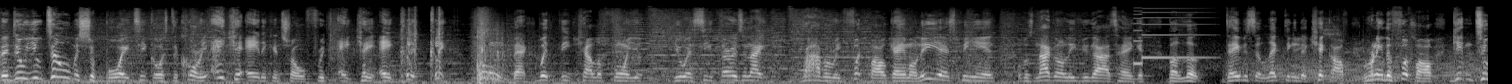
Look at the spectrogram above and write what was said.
What it do, YouTube? It's your boy Tico. It's the Corey, aka the Control Freak, aka Click Click. Boom, back with the California USC Thursday night rivalry football game on ESPN. It was not to leave you guys hanging, but look, Davis electing the kickoff, running the football, getting to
